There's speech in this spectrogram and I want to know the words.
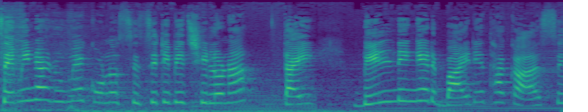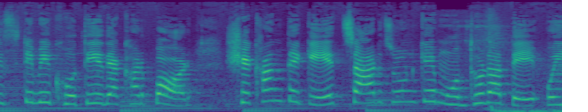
সেমিনার রুমে কোনো সিসিটিভি ছিল না, তাই বিল্ডিং এর বাইরে থাকা সিসিটিভি খতিয়ে দেখার পর সেখান থেকে চারজনকে মধ্যরাতে ওই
